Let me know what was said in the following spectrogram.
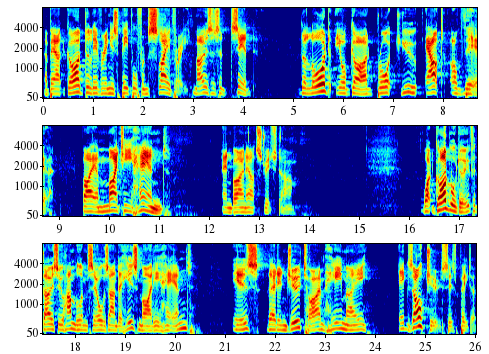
About God delivering his people from slavery. Moses had said, The Lord your God brought you out of there by a mighty hand and by an outstretched arm. What God will do for those who humble themselves under his mighty hand is that in due time he may exalt you, says Peter.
